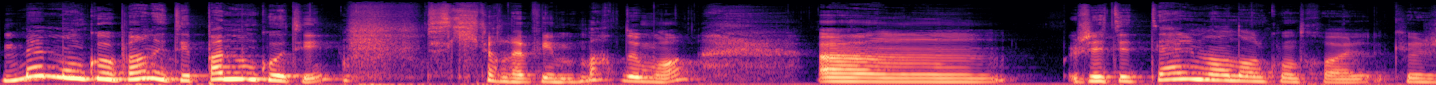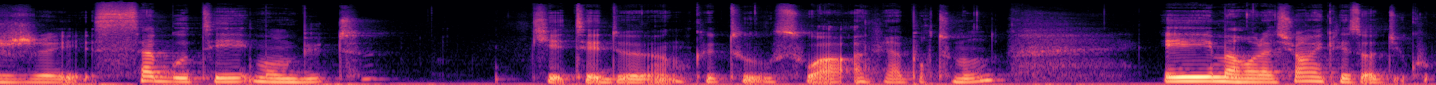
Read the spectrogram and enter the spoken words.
Même mon copain n'était pas de mon côté, parce qu'il en avait marre de moi. Euh, j'étais tellement dans le contrôle que j'ai saboté mon but, qui était de que tout soit agréable pour tout le monde, et ma relation avec les autres du coup.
